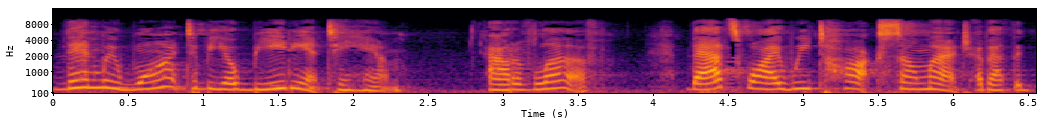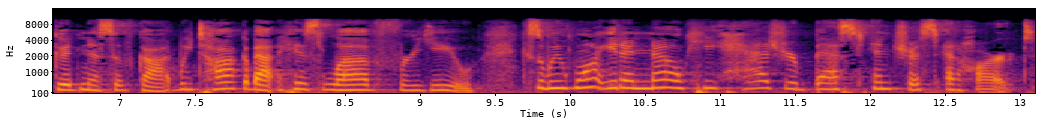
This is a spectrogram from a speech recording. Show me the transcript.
then we want to be obedient to Him out of love. That's why we talk so much about the goodness of God. We talk about His love for you because we want you to know He has your best interest at heart.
